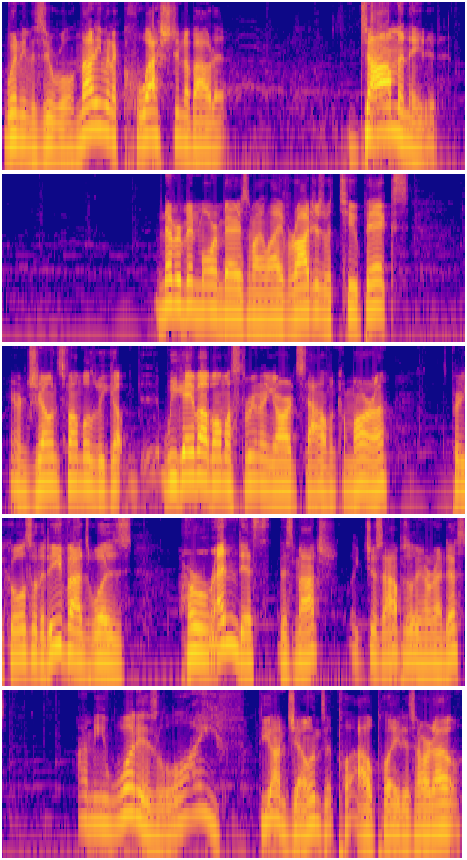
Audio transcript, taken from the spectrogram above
winning the Super Bowl. Not even a question about it. Dominated. Never been more embarrassed in my life. Rodgers with two picks. Aaron Jones fumbles. We got we gave up almost 300 yards to Alvin Kamara. It's pretty cool. So the defense was horrendous this match. Like just absolutely horrendous. I mean, what is life? Deion Jones outplayed his heart out.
